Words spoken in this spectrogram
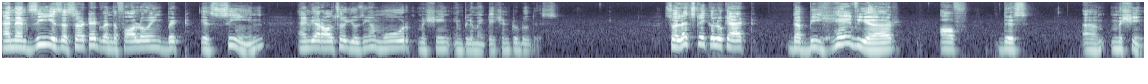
And then Z is asserted when the following bit is seen and we are also using a Moore machine implementation to do this. So let's take a look at the behavior of this uh, machine.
